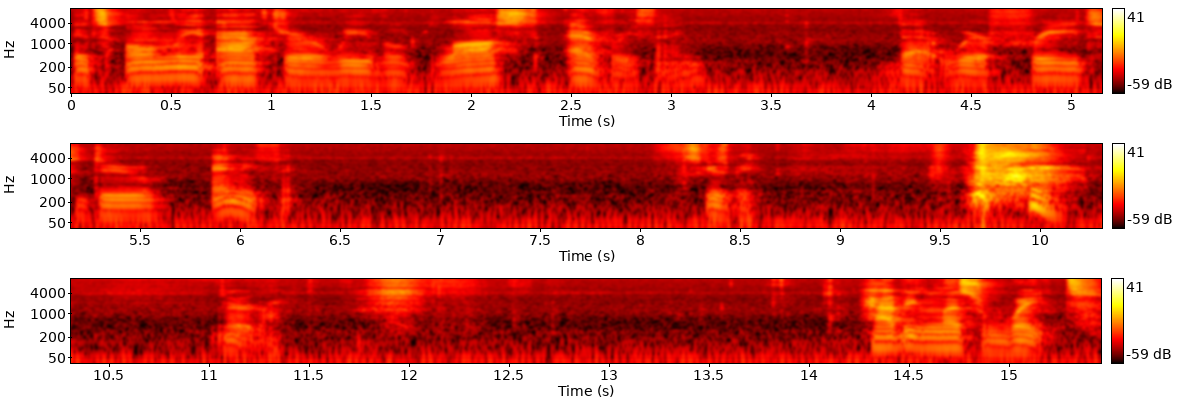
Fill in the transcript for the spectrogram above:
It's only after we've lost everything that we're free to do anything. Excuse me. there we go. Having less weight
